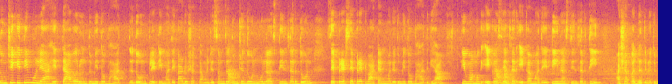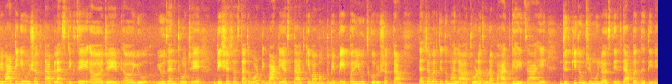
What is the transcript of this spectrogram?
तुमची किती मुले आहेत त्यावरून तुम्ही तो भात दोन प्लेटीमध्ये काढू शकता. म्हणजे समजा तुमची दोन मुलं असतील तर दोन सेपरेट सेपरेट वाट्यांमध्ये तुम्ही तो भात घ्या. किंवा मग एक असेल तर एकामध्ये तीन असतील तर तीन. अशा पद्धतीने तुम्ही वाटी घेऊ शकता. प्लॅस्टिकचे जे यू यूज अँड थ्रोचे डिशेस असतात वॉटी वाटी असतात किंवा मग तुम्ही पेपर यूज करू शकता. त्याच्यावरती तुम्हाला थोडा थोडा भात घ्यायचा आहे. जितकी तुमची मुलं असतील त्या पद्धतीने.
